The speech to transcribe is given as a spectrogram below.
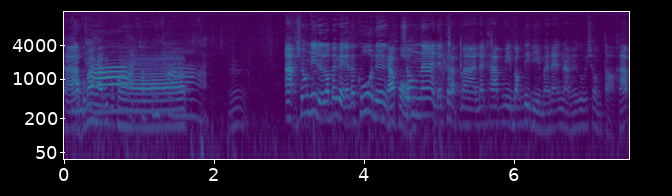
ครัขบอบคุณมากครับพี่ปุ๊กครับ ขอบคุณค่ะ อืม อะช่วงนี้เดี๋ยวเราไปเบรกกันสักครู่หนึ่งครับผม ช่วงหน้าเดี๋ยวกลับมานะครับมีบล็อกดีๆมาแนะนำให้คุณผู้ชมต่อครับ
